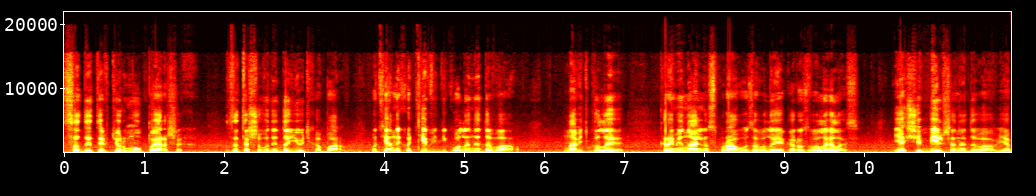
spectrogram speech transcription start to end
садити в тюрму перших за те, що вони дають хабар. От я не хотів і ніколи не давав. Навіть коли кримінальну справу завели, яка розвалилась, я ще більше не давав. Я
